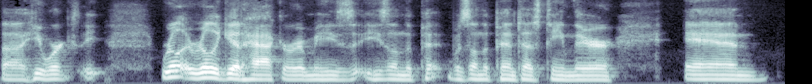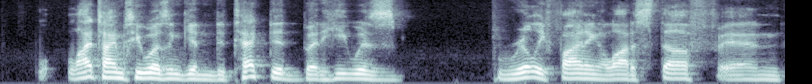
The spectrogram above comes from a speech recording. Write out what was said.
Uh, he works he, really really good hacker. I mean, he's he's on the was on the pen test team there, and a lot of times he wasn't getting detected, but he was really finding a lot of stuff and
